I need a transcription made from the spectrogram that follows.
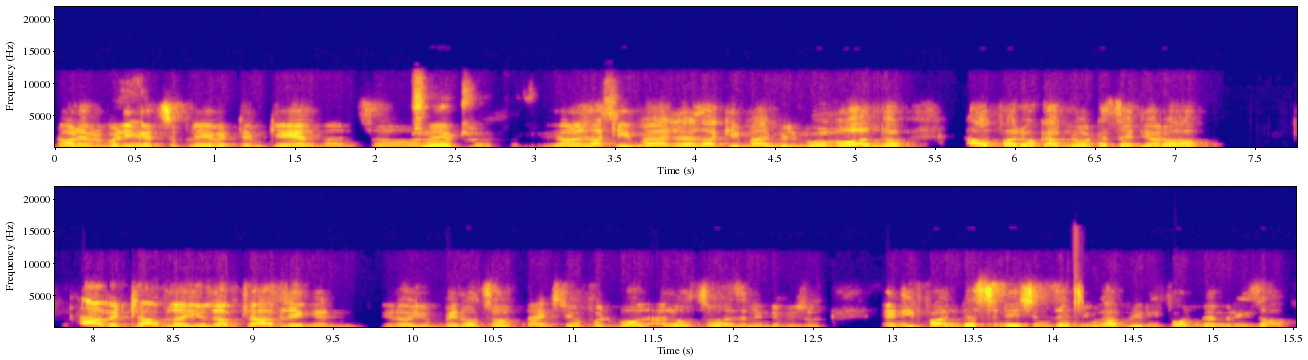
not everybody yeah. gets to play with Tim Cahill, man. So true, like, true, true. you're yes. a lucky man. You're a lucky man. We'll move on though. Uh, Farukh, I've noticed that you're a avid traveler. You love traveling, and you know you've been also thanks to your football and also as an individual. Any fun destinations that you have really fond memories of?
